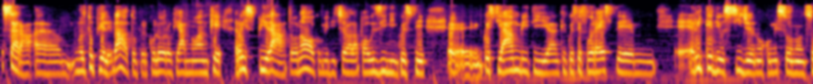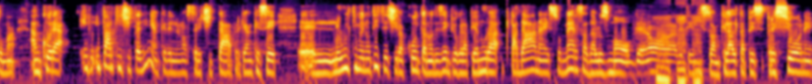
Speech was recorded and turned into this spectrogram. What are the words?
sarà eh, molto più elevato per coloro che hanno anche respirato, no? come diceva la Pausini, in questi, eh, in questi ambiti, anche queste foreste mh, eh, ricche di ossigeno come sono insomma ancora i, i, parchi cittadini anche delle nostre città, perché anche se eh, le ultime notizie ci raccontano ad esempio che la pianura padana è sommersa dallo smog, no? avete mm, mm. visto anche l'alta pes- pressione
